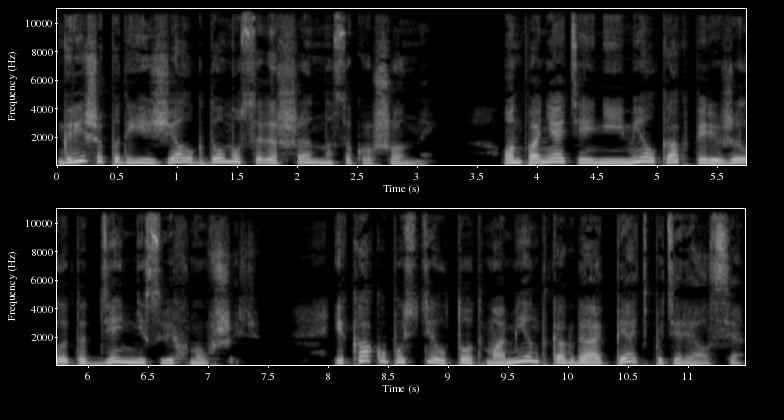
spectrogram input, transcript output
Гриша подъезжал к дому совершенно сокрушенный. Он понятия не имел, как пережил этот день, не свихнувшись. И как упустил тот момент, когда опять потерялся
